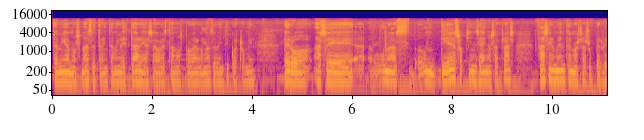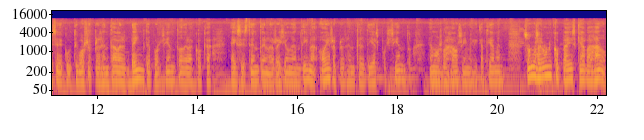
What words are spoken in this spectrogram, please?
teníamos más de 30.000 hectáreas, ahora estamos por algo más de 24.000 pero hace unas 10 o 15 años atrás Fácilmente nuestra superficie de cultivos representaba el 20% de la coca existente en la región andina. Hoy representa el 10%. Hemos bajado significativamente. Somos el único país que ha bajado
